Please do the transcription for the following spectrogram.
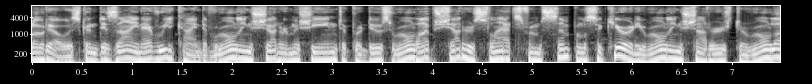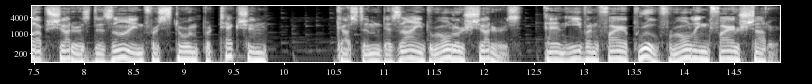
Lotos can design every kind of rolling shutter machine to produce roll-up shutter slats from simple security rolling shutters to roll-up shutters designed for storm protection, custom designed roller shutters, and even fireproof rolling fire shutter,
